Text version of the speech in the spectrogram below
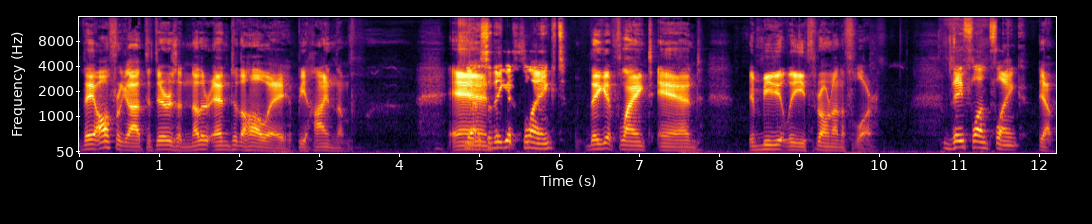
they all forgot that there is another end to the hallway behind them, and yeah, so they get flanked. they get flanked and immediately thrown on the floor. They flunk flank. Yep.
